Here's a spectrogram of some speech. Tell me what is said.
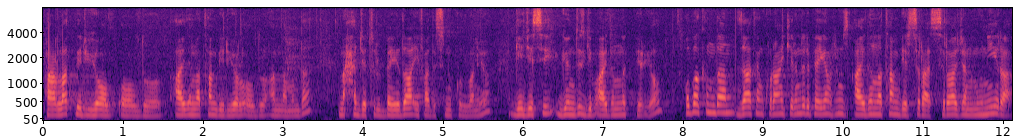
parlak bir yol olduğu, aydınlatan bir yol olduğu anlamında Mehaccetul Beyda ifadesini kullanıyor. Gecesi gündüz gibi aydınlık bir yol. O bakımdan zaten Kur'an-ı Kerim'de de Peygamberimiz aydınlatan bir sıra, sıracan munira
